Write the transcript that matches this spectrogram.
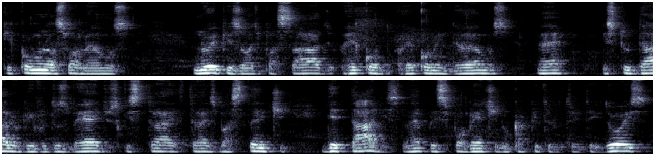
que, como nós falamos no episódio passado, recomendamos né, estudar o livro dos médios, que traz, traz bastante detalhes, né, principalmente no capítulo 32,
